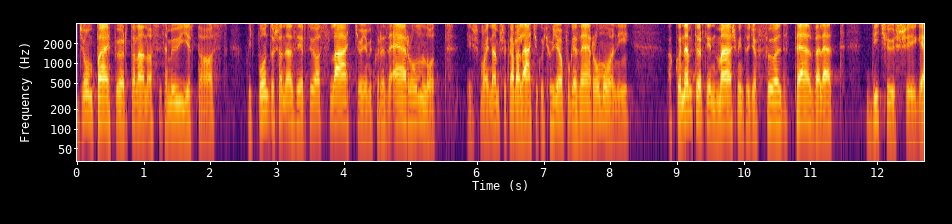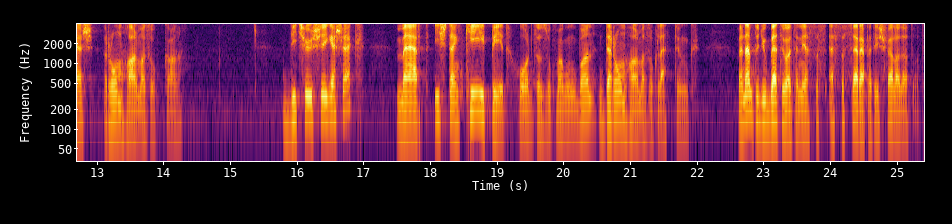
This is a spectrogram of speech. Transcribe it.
John Piper talán azt hiszem ő írta azt, hogy pontosan ezért ő azt látja, hogy amikor ez elromlott, és majd nem sokára látjuk, hogy hogyan fog ez elromolni, akkor nem történt más, mint hogy a föld telve lett dicsőséges romhalmazokkal. Dicsőségesek, mert Isten képét hordozzuk magunkban, de romhalmazok lettünk. Mert nem tudjuk betölteni ezt a, ezt a szerepet és feladatot.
